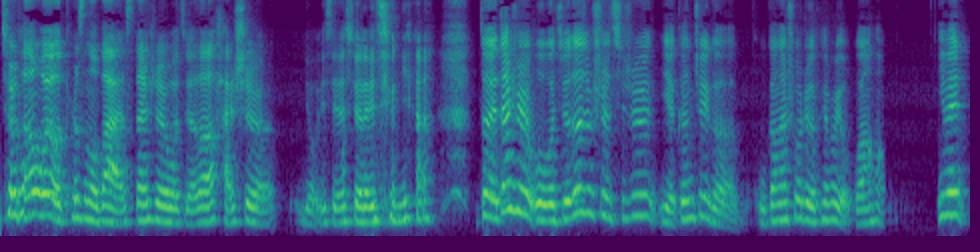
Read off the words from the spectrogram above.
其实可能我有 personal bias，但是我觉得还是有一些血泪经验。对，但是我我觉得就是其实也跟这个我刚才说这个 paper 有关哈，因为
